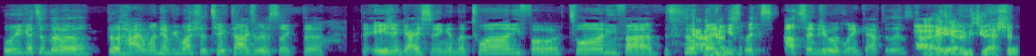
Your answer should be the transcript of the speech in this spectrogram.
when we get to the the high one, have you watched the TikToks where it's like the the Asian guy singing the 24, 25, I haven't. 26? I'll send you a link after this. It's yeah, let me see that shit.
